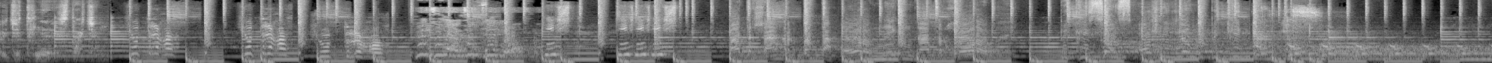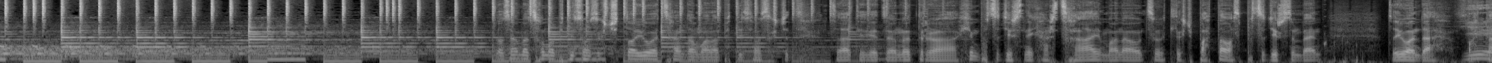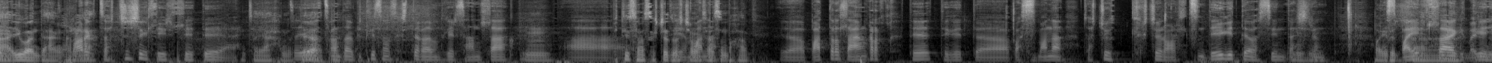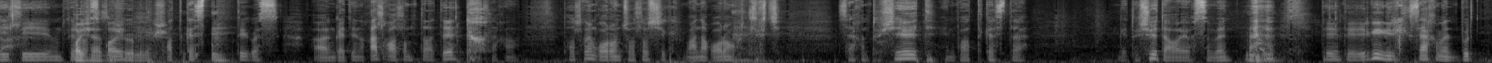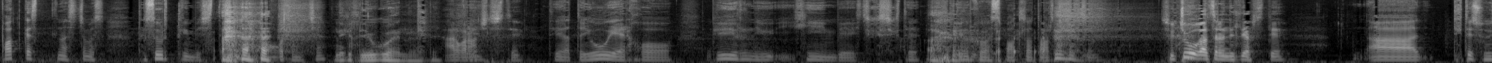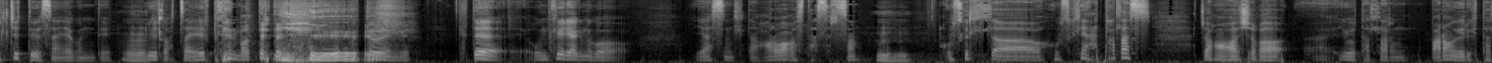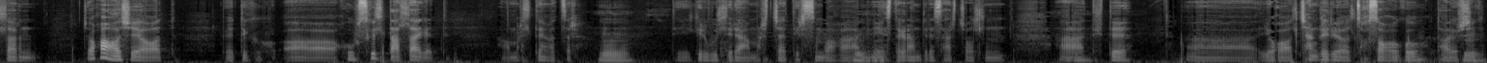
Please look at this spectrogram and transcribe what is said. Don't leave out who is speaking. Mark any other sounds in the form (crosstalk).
Speaker 1: барьж идэх нэ стач.
Speaker 2: Шудрагаас шудрагаас шудрагаас тийш тийш тийш
Speaker 3: Баатар шангар бата буурав нэгэн газар хуурав
Speaker 1: Бидний сонс олон юм бидний
Speaker 4: За сайн байцгаана бити сонсогчдоо юу байцгаана манай бити сонсогчд. За тэгээд өнөөдөр хэн буцаж ирснийг харцгаая. Манай үндсэн хөтлөгч Бата бас буцаж ирсэн байна. За юу анда? Бата юу анда ангараа.
Speaker 5: Бараг зочин шиг л ирлээ дээ.
Speaker 4: За яах нь
Speaker 5: За
Speaker 4: те.
Speaker 5: юу цаанда битгий сонсогчтойгоо үнэхээр саналаа. Аа
Speaker 4: Бити сонсогчдод
Speaker 5: тийм,
Speaker 4: чамаа сансан баха.
Speaker 5: яа, Бадрал ангараг тий тэгээд аа, бас манай зочин хөтлөгчөөр оролцсон. Дээгэдээ бас энэ дашранд бас баярлалаа гэдгээ хэлье. Үнэхээр
Speaker 4: Гоё
Speaker 5: подкастыг бас аа, ингээд энэ гал голомтой тий сайхан толгойн гурван чулуу шиг манай гурван хөтлөгч сайхан түшээд энэ подкастаа ингээд төшөөд аваа явсан байна. (laughs) Тийм тийм эргэн ирэх сайхан байна. Бүр подкастнаас ч бас төсөөрдөг юм биш (laughs) үү? Монгол хүн чинь.
Speaker 4: Нэг л эвгүй байна үү те.
Speaker 6: 10 гаруй онцлоо тий.
Speaker 5: Тий одоо юу ярих уу? Би ер нь хин юм бэ ч гэх шиг те. Тиймэрхүү (laughs) бас бодлоод орж ирсэн.
Speaker 6: Сүлжүү газараа нэлээ явц тий.
Speaker 5: Аа тэгтээ сүлжээтэй байсан яг үндэ. Би л уцаа airplane мод дээр байна гэд. Тэгтээ үнэхээр яг нөгөө яасан л та хорвоогоос тасарсан. Аа, хүсгэлийн хатгалаас жоохон хоошоогоо аа, юу талаар нь баруун эрэг талаар нь жоохон хоошоо яваад байдаг хөвсгөл далаа гэд амралтын газар тий гэр бүлэрээ амарчаад ирсэн байгаа. Миний инстаграм дээрээс харж болно. Аа тэгтээ аа юугаа бол чанга ирээ бол зогсоогоогүй та хоёр шиг.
